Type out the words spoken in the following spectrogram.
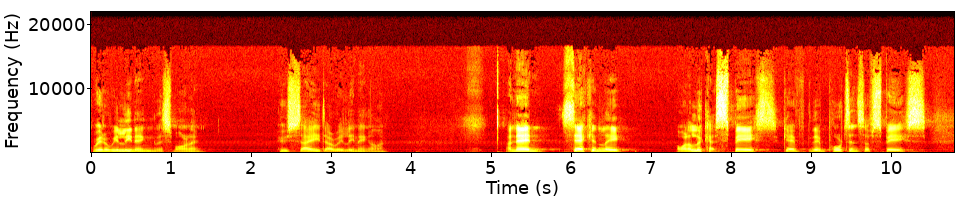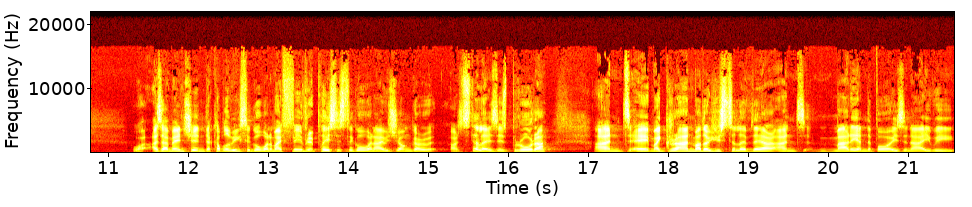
Where are we leaning this morning? Whose side are we leaning on? And then, secondly, I want to look at space, give the importance of space. As I mentioned a couple of weeks ago, one of my favorite places to go when I was younger, or still is, is Brora. And uh, my grandmother used to live there, and Mary and the boys and I, we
